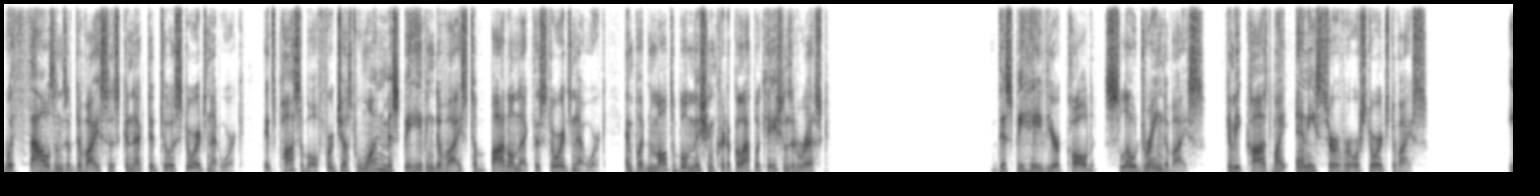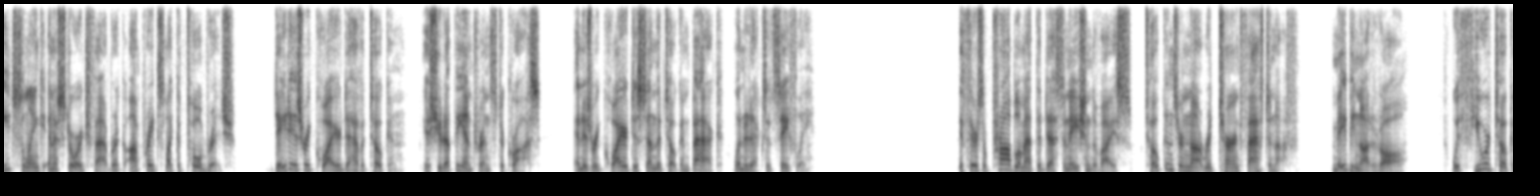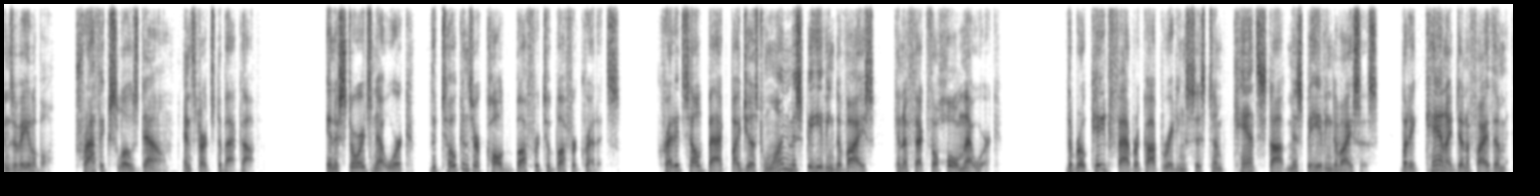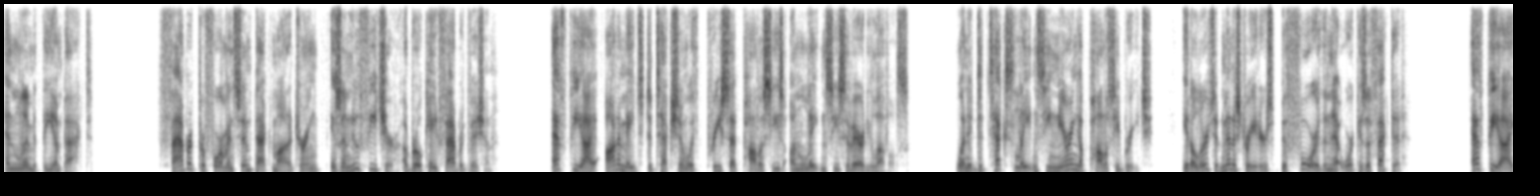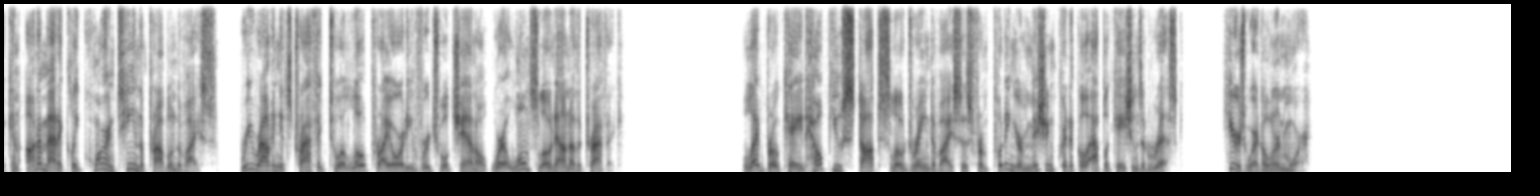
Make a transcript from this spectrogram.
With thousands of devices connected to a storage network, it's possible for just one misbehaving device to bottleneck the storage network and put multiple mission critical applications at risk. This behavior, called slow drain device, can be caused by any server or storage device. Each link in a storage fabric operates like a toll bridge. Data is required to have a token, issued at the entrance, to cross, and is required to send the token back when it exits safely. If there's a problem at the destination device, tokens are not returned fast enough. Maybe not at all. With fewer tokens available, traffic slows down and starts to back up. In a storage network, the tokens are called buffer-to-buffer -buffer credits. Credits held back by just one misbehaving device can affect the whole network. The Brocade Fabric operating system can't stop misbehaving devices, but it can identify them and limit the impact. Fabric Performance Impact Monitoring is a new feature of Brocade Fabric Vision. FPI automates detection with preset policies on latency severity levels. When it detects latency nearing a policy breach, it alerts administrators before the network is affected. FPI can automatically quarantine the problem device rerouting its traffic to a low priority virtual channel where it won't slow down other traffic. Let Brocade help you stop slow drain devices from putting your mission critical applications at risk. Here's where to learn more.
